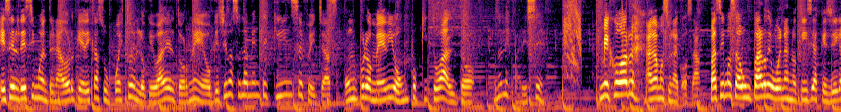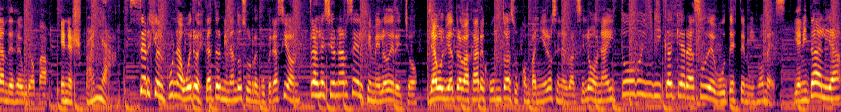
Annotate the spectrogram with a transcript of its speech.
Es el décimo entrenador que deja su puesto en lo que va del torneo, que lleva solamente 15 fechas, un promedio un poquito alto. ¿No les parece? Mejor hagamos una cosa. Pasemos a un par de buenas noticias que llegan desde Europa. En España. Sergio El está terminando su recuperación tras lesionarse el gemelo derecho. Ya volvió a trabajar junto a sus compañeros en el Barcelona y todo indica que hará su debut este mismo mes. Y en Italia,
